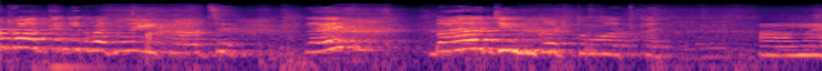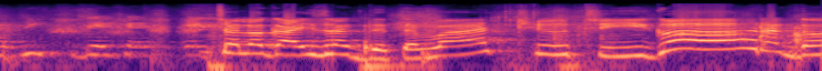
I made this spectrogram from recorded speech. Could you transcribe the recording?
उठा के दिखा दूँ एक से। गाइस बड़ा जिम करता हूँ आजकल। हाँ मैं भी चलो गाइस रख देते हैं। 1 2 3 गो रख दो।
